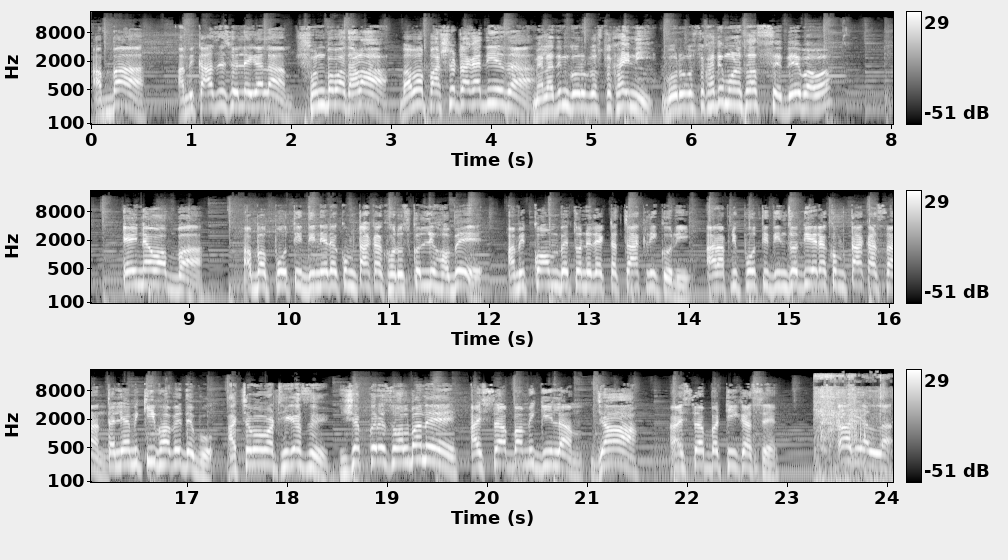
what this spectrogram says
আব্বা আমি কাজে চলে গেলাম। শোন বাবা দাঁড়া। বাবা পাঁচশো টাকা দিয়ে যা। মেলা দিন গরু গোস্ত খাইনি। গরু গোস্ত খাইতে মনে চাচ্ছে দে বাবা। এই নাও আব্বা। আব্বা প্রতিদিন এরকম টাকা খরচ করলে হবে? আমি কম বেতনের একটা চাকরি করি। আর আপনি প্রতিদিন যদি এরকম টাকা চান তাহলে আমি কীভাবে দেব? আচ্ছা বাবা ঠিক আছে। হিসাব করে চলবা নে আচ্ছা আব্বা আমি গেলাম। যা। আচ্ছা আব্বা ঠিক আছে। আরে আল্লাহ।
